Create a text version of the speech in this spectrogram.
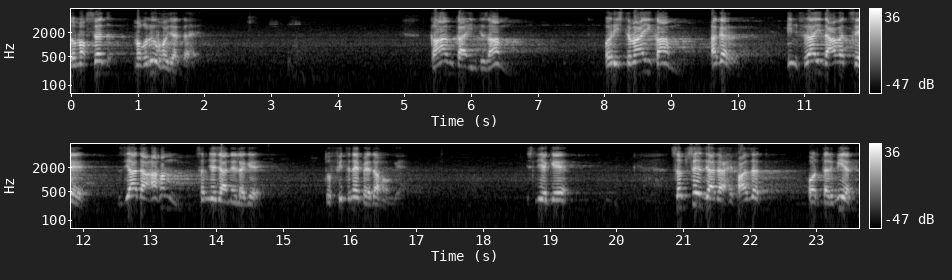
तो मकसद मगलूब हो जाता है। काम का इंतज़ाम और इज्तमाही काम अगर इनफराई दावत से ज़्यादा अहम समझे जाने लगे तो फितने पैदा होंगे। इसलिए कि सबसे ज़्यादा हिफाजत और तरबियत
